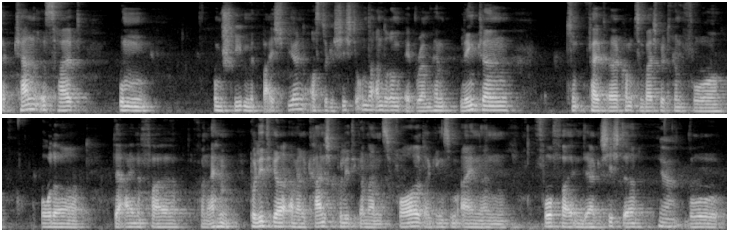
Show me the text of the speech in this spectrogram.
der Kern ist halt um, umschrieben mit Beispielen aus der Geschichte, unter anderem Abraham Lincoln zum, fällt, äh, kommt zum Beispiel drin vor oder der eine Fall von einem Politiker, amerikanischen Politiker namens Fall, da ging es um einen Vorfall in der Geschichte, Ja. wo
